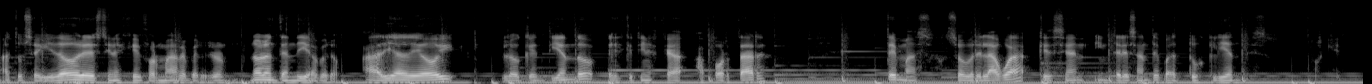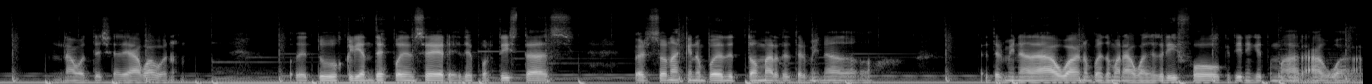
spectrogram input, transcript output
a tus seguidores, tienes que informar, pero yo no lo entendía, pero a día de hoy lo que entiendo es que tienes que aportar temas sobre el agua que sean interesantes para tus clientes, porque una botella de agua, bueno, de tus clientes pueden ser eh, deportistas, personas que no pueden tomar determinado determinada agua, no puede tomar agua del grifo, que tiene que tomar agua.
